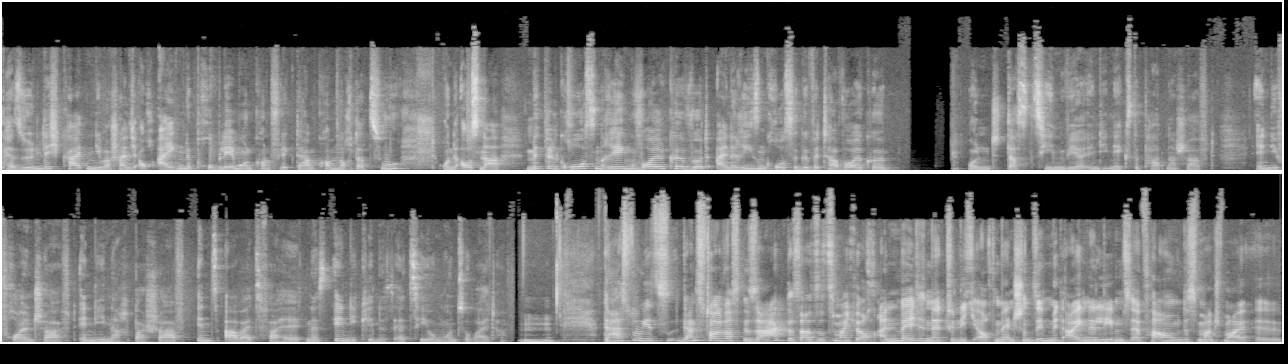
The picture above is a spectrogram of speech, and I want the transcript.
Persönlichkeiten, die wahrscheinlich auch eigene Probleme und Konflikte haben, kommen noch dazu. Und aus einer mittelgroßen Regenwolke wird eine riesengroße Gewitterwolke. Und das ziehen wir in die nächste Partnerschaft, in die Freundschaft, in die Nachbarschaft, ins Arbeitsverhältnis, in die Kindeserziehung und so weiter. Mhm. Da hast du jetzt ganz toll was gesagt, dass also zum Beispiel auch Anwälte natürlich auch Menschen sind mit eigenen Lebenserfahrungen, dass manchmal äh,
